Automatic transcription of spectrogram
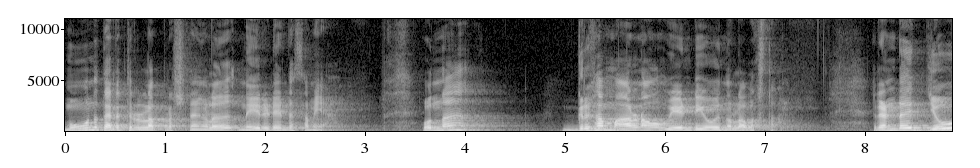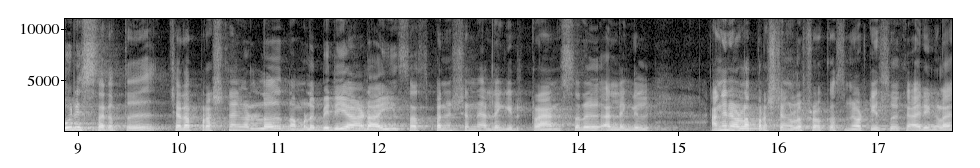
മൂന്ന് തരത്തിലുള്ള പ്രശ്നങ്ങൾ നേരിടേണ്ട സമയമാണ് ഒന്ന് ഗൃഹം മാറണോ വേണ്ടിയോ എന്നുള്ള അവസ്ഥ. രണ്ട് ജോലി സ്ഥലത്ത് ചില പ്രശ്നങ്ങളിൽ നമ്മൾ ബലിയാടായി സസ്പെൻഷൻ അല്ലെങ്കിൽ ട്രാൻസ്ഫർ അല്ലെങ്കിൽ അങ്ങനെയുള്ള പ്രശ്നങ്ങൾ ഷോക്കസ് നോട്ടീസ് കാര്യങ്ങളെ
